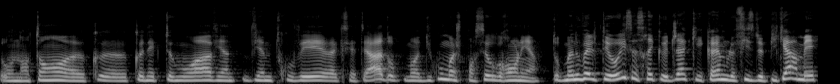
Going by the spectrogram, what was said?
on entend euh, que- connecte-moi, viens, viens me trouver, euh, etc. Donc moi, du coup, moi je pensais au grand lien. Donc ma nouvelle théorie, ce serait que Jack est quand même le fils de Picard, mais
